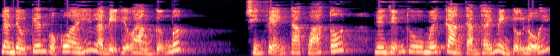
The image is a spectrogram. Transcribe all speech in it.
lần đầu tiên của cô ấy là bị thiệu hằng cưỡng bức. Chính vì anh ta quá tốt nên diễm thu mới càng cảm thấy mình tội lỗi.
